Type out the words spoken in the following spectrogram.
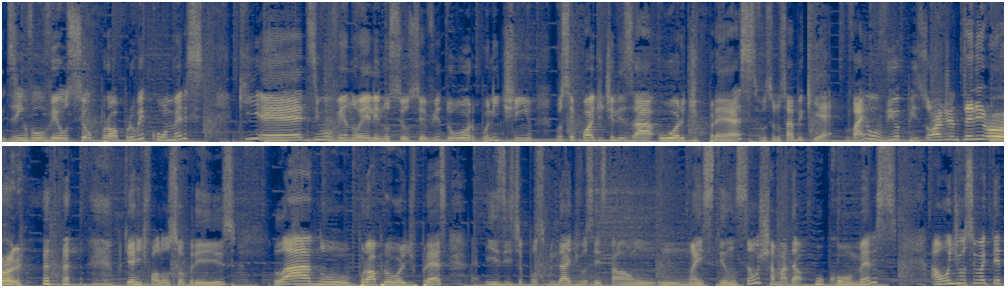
desenvolver o seu próprio e-commerce, que é desenvolvendo ele no seu servidor, bonitinho. Você pode utilizar o WordPress, se você não sabe o que é, vai ouvir o episódio anterior, porque a gente falou sobre isso. Lá no próprio WordPress existe a possibilidade de você instalar um, uma extensão chamada WooCommerce, aonde você vai ter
